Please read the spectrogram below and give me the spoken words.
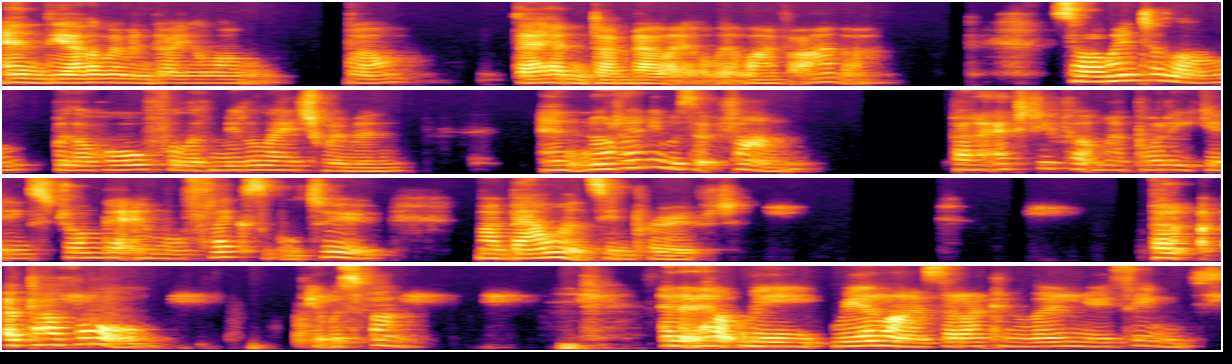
And the other women going along, well, they hadn't done ballet all their life either. So I went along with a hall full of middle aged women, and not only was it fun, but I actually felt my body getting stronger and more flexible too. My balance improved. But above all, it was fun. And it helped me realize that I can learn new things.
